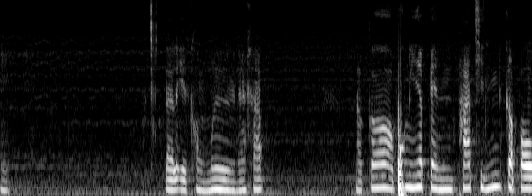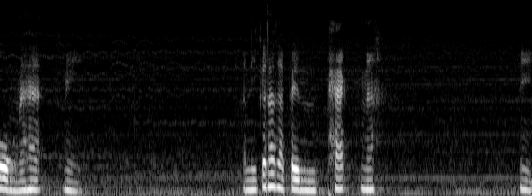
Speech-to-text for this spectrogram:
นี่รายละเอียดของมือนะครับ แล้วก็พวกนี้จะเป็นพาร์ทชิ้นกระโปรงนะฮะนี่อันนี้ก็ถ้าจะเป็นแพ็คนะนี่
